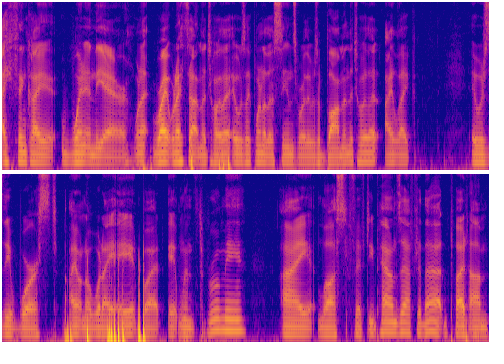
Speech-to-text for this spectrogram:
I think I went in the air when I right when I sat in the toilet. It was like one of those scenes where there was a bomb in the toilet. I like, it was the worst. I don't know what I ate, but it went through me. I lost fifty pounds after that, but um,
